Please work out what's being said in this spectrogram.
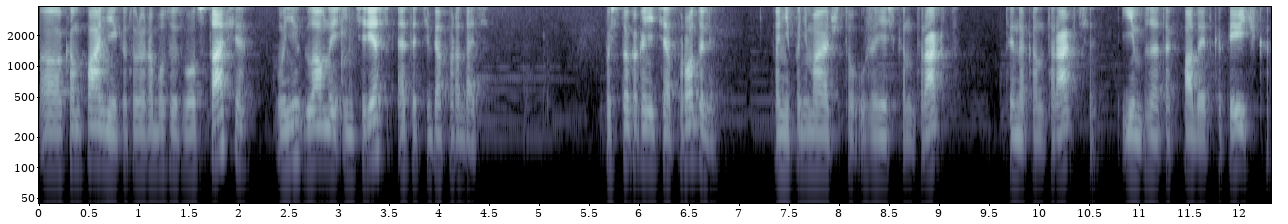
э, компании, которые работают в аутстафе, у них главный интерес это тебя продать. После того, как они тебя продали, они понимают, что уже есть контракт, ты на контракте, им за это падает копеечка.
